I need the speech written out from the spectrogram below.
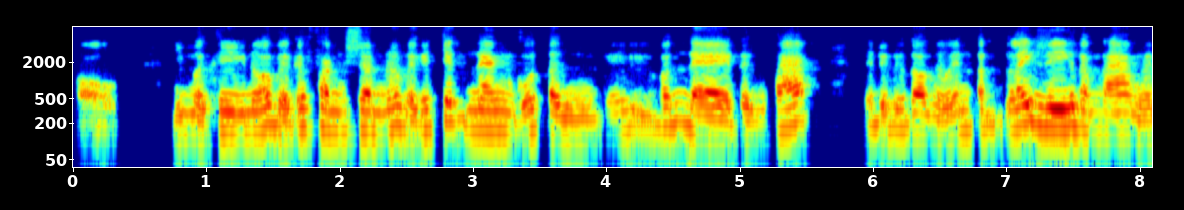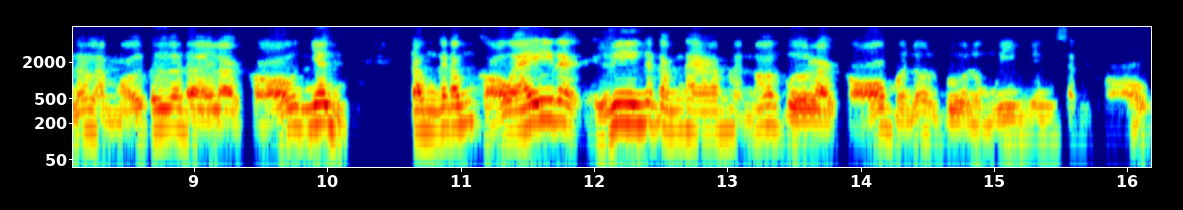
khổ nhưng mà khi nói về cái function, nói về cái chức năng của từng cái vấn đề, từng pháp, thì đức thế tôn người mới lấy riêng cái tâm tham người nói là mọi thứ ở đời là khổ. Nhưng trong cái đống khổ ấy đó, riêng cái tâm tham nó vừa là khổ mà nó vừa là nguyên nhân sanh khổ.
